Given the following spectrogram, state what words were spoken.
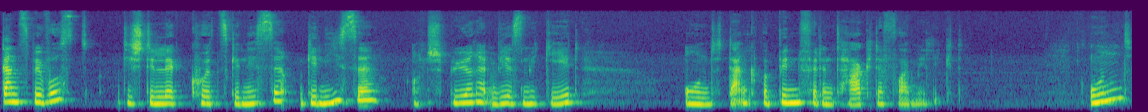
ganz bewusst die Stille kurz genieße, genieße und spüre, wie es mir geht und dankbar bin für den Tag, der vor mir liegt. Und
